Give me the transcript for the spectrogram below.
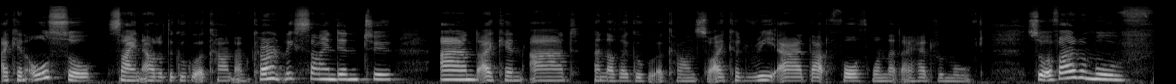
I can also sign out of the Google account I'm currently signed into and I can add another Google account. So I could re-add that fourth one that I had removed. So if I remove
